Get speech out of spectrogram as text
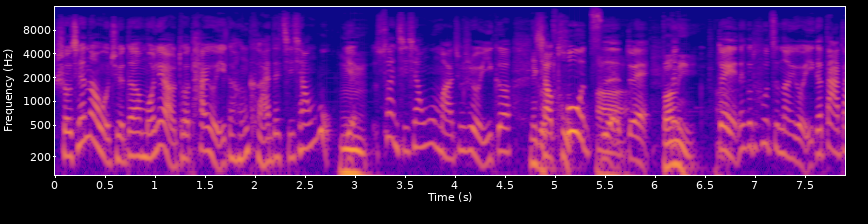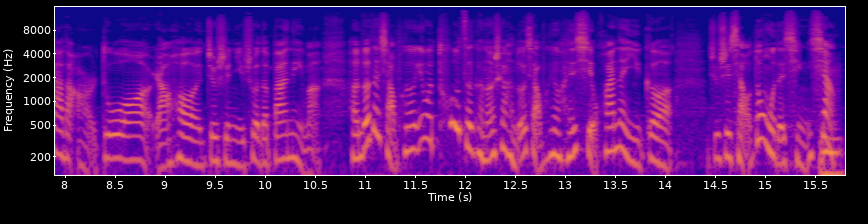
首先呢，我觉得魔力耳朵它有一个很可爱的吉祥物，嗯。也算吉祥物嘛，就是有一个那个小兔子，啊对，Bunny，对，那个兔子呢有一个大大的耳朵，然后就是你说的 bunny 嘛，很多的小朋友，因为兔子可能是很多小朋友很喜欢的一个就是小动物的形象，嗯。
